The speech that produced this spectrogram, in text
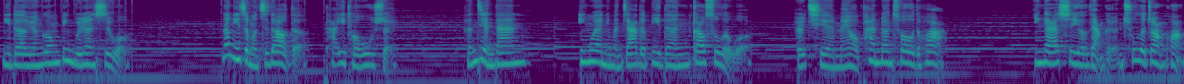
你的员工并不认识我。”“那你怎么知道的？”他一头雾水。“很简单，因为你们家的壁灯告诉了我，而且没有判断错误的话，应该是有两个人出了状况。”“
